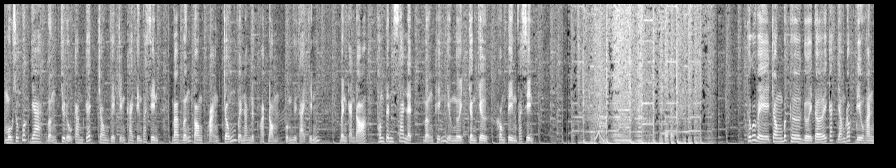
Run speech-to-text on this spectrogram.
một số quốc gia vẫn chưa đủ cam kết trong việc triển khai tiêm vaccine và vẫn còn khoảng trống về năng lực hoạt động cũng như tài chính. Bên cạnh đó, thông tin sai lệch vẫn khiến nhiều người chần chừ không tiêm vaccine. Thưa quý vị, trong bức thư gửi tới các giám đốc điều hành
